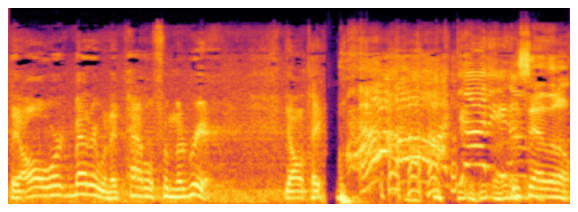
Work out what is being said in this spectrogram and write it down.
They all work better when they paddle from the rear. Y'all take. I got it. He said a little.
